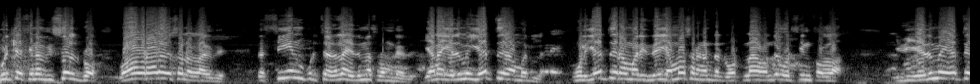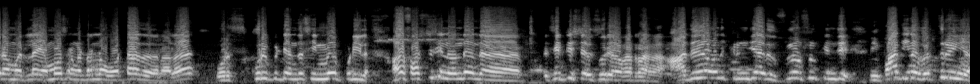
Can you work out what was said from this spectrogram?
பிடிச்ச சீனா விசுவல் ப்ரோ ஓவராலா விசுவல் நல்லா இருக்குது. இந்த சீன் பிடிச்சதெல்லாம் எதுவுமே சொல்ல முடியாது. ஏன்னா எதுவுமே ஏத்துக்கிற மாதிரி இல்ல. உங்களுக்கு ஏத்துக்கிற மாதிரி இருந்து எமோஷன் கண்டென்ட் ஒட்டினா வந்து ஒரு சீன் சொல்லலாம். இது எதுவுமே ஏத்துக்கிற மாதிரி இல்ல. எமோஷன் கண்டென்ட் ஒட்டாததுனால ஒரு குறிப்பிட்ட எந்த சீனுமே புரியல. அது ஃபர்ஸ்ட் சீன் வந்து அந்த சிட்டி ஸ்டைல் சூர்யா காட்டுறாங்க. அதுவே வந்து கிரிஞ்சியா இருக்கு ஃபுல் ஃபுல் கிரிஞ்சு நீங்க பாத்தீங்கன்னா வெத்துருவீங்க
